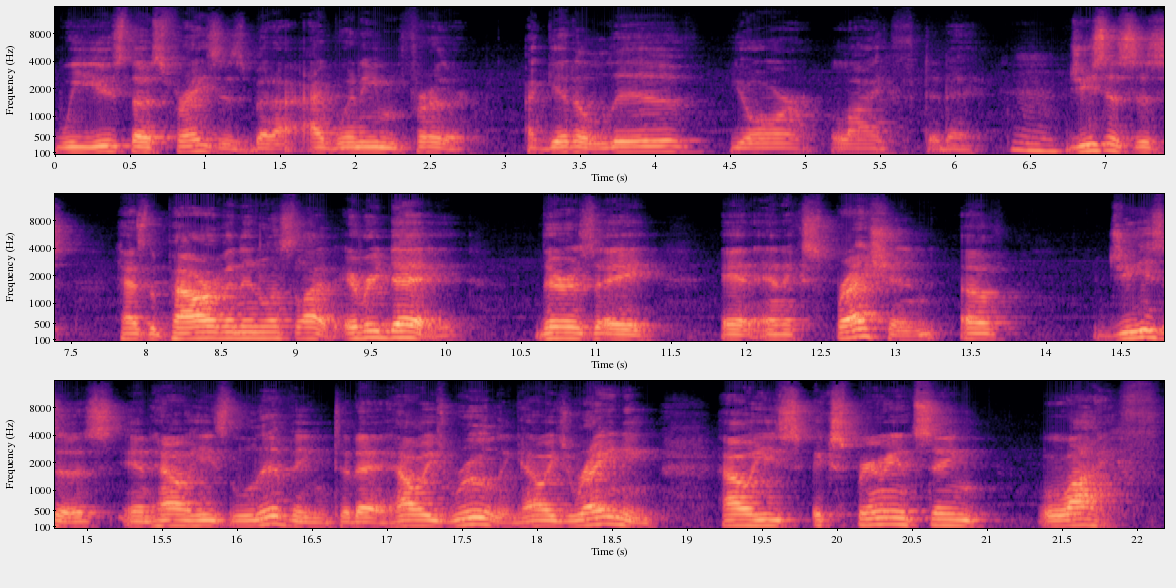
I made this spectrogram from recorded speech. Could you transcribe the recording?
we use those phrases, but I, I went even further. I get to live your life today. Mm. Jesus is, has the power of an endless life. Every day there is a, a an expression of Jesus in how he's living today, how he's ruling, how he's reigning, how he's experiencing life,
